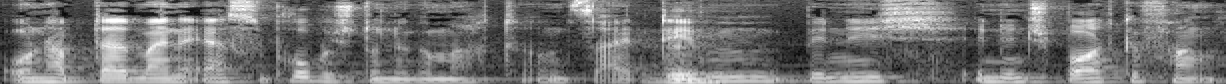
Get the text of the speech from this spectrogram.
und habe da meine erste Probestunde gemacht. Und seitdem mhm. bin ich in den Sport gefangen.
